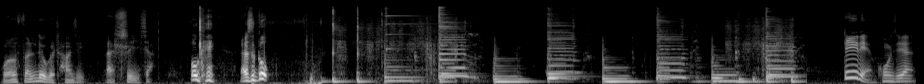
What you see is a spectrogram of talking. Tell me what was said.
我们分六个场景来试一下。OK，Let's go。点空间，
